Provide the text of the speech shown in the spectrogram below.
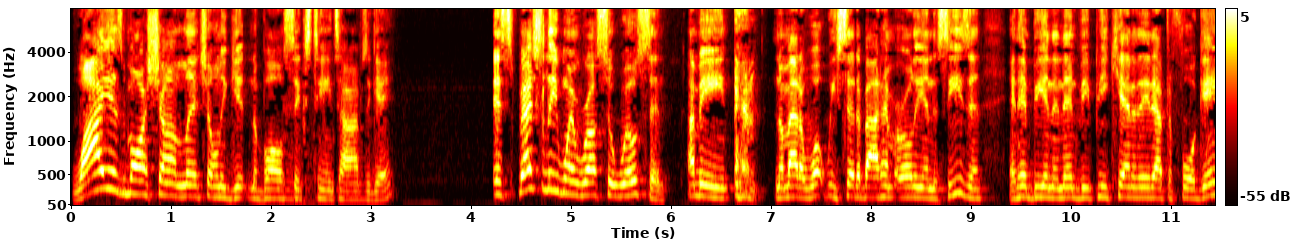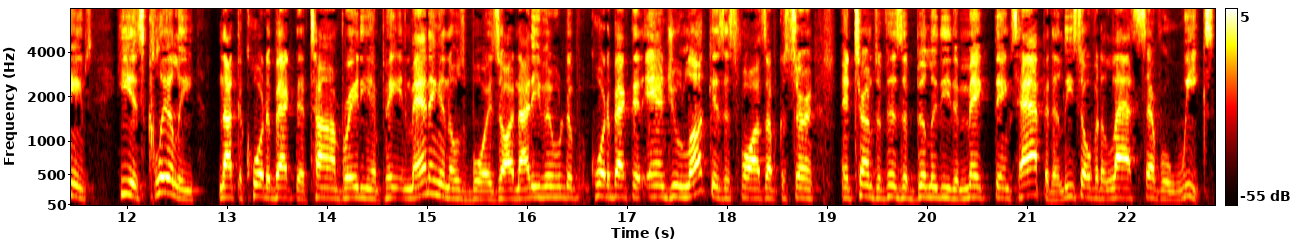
Why is Marshawn Lynch only getting the ball 16 times a game? Especially when Russell Wilson, I mean, no matter what we said about him early in the season and him being an MVP candidate after four games, he is clearly not the quarterback that Tom Brady and Peyton Manning and those boys are, not even the quarterback that Andrew Luck is, as far as I'm concerned, in terms of his ability to make things happen, at least over the last several weeks.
